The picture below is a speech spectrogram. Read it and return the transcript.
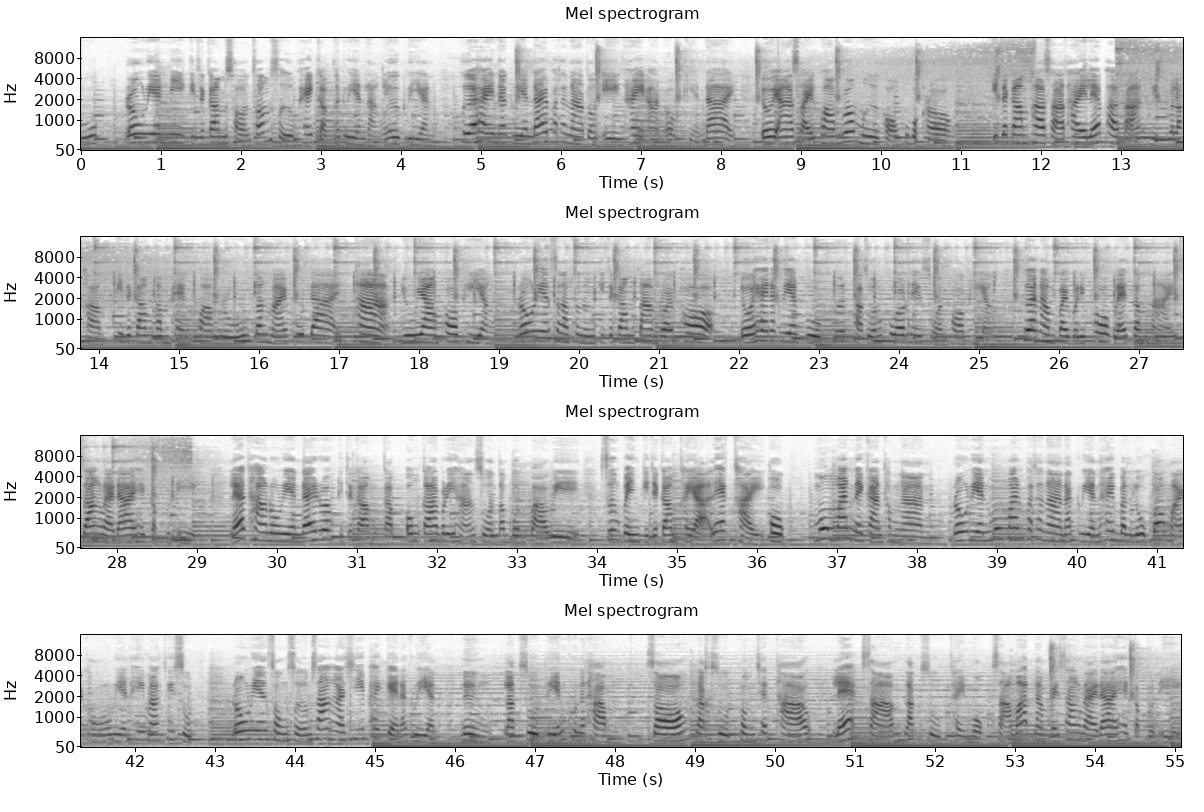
โรงเรียนมีกิจกรรมสอนซ่อมเสริมให้กับนักเรียนหลังเลิกเรียน เพื่อให้นักเรียนได้พัฒนาตนเองให้อ่านออกเขียนได้ โดยอาศัยความร่วมมือของผู้ปกครอง กิจกรรมภาษาไทยและภาษาอังกฤษวลคำกิจกรรมกำแพงความรู้ต้นไม้พูดได้ 5. อยู่อย่างพอเพียง โรงเรียนสนับสนุนกิจกรรมตามรอยพ่อ โดยให้นักเรียนปลูกพืชผักสวนครัวในสวนพอเพียง เพื่อนำไปบริโภคและจำหน่ายสร้างรายได้ให้กับตนเอง และทางโรงเรียนได้ร่วมกิจกรรมกับองค์การบริหารส่วนตำบลป่าเว ซึ่งเป็นกิจกรรมขยะแลกไข่ 6. มุ่งมั่นในการทำงาน โรงเรียนมุ่งมั่นพัฒนานักเรียนให้บรรลุเป้าหมายของโรงเรียนให้มากที่สุด โรงเรียนส่งเสริมสร้างอาชีพให้แก่นักเรียน 1. หลักสูตรเรียนคุณธรรม 2. หลักสูตรพรมเช็ดเท้า และ 3. หลักสูตรไข่หมก สามารถนำไปสร้างรายได้ให้กับตนเอง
